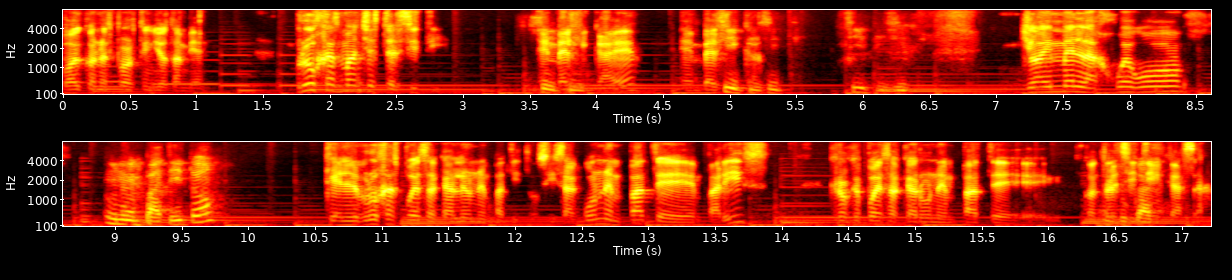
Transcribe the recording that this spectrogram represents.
Voy con Sporting yo también. Brujas Manchester City. City. En Bélgica, ¿eh? En Bélgica. City, City. City, City. Yo ahí me la juego Un empatito. que el Brujas puede sacarle un empatito. Si sacó un empate en París, creo que puede sacar un empate contra En el City en casa.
